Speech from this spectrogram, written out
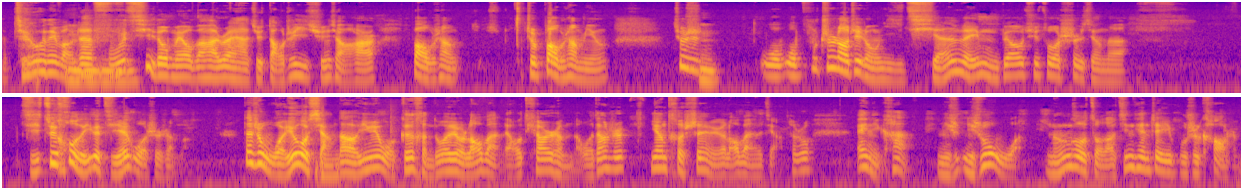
结果那网站服务器都没有办法 run 下去，导致一群小孩儿报不上，就是报不上名，就是。嗯我我不知道这种以钱为目标去做事情的，及最后的一个结果是什么。但是我又想到，因为我跟很多就是老板聊天儿什么的，我当时印象特深，有一个老板就讲，他说：“哎，你看，你说你说我能够走到今天这一步是靠什么？”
